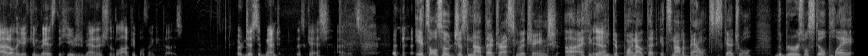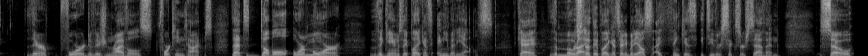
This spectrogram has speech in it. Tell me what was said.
I don't think it conveys the huge advantage that a lot of people think it does, or disadvantage in this case. I would say. It's also just not that drastic of a change. Uh, I think Yeah. we need to point out that it's not a balanced schedule. The Brewers will still play their four division rivals 14 times. That's double or more the games they play against anybody else. Okay. The most Right. that they play against anybody else, I think, is it's either six or seven. So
